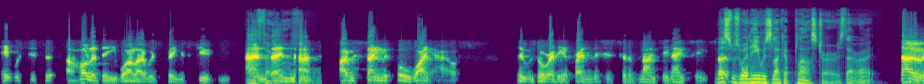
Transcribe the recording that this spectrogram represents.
it was just a, a holiday while I was being a student. And then uh. I was staying with Paul Whitehouse, who was already a friend. This is sort of 1980. so- This was when he was like a plasterer, is that right? No,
